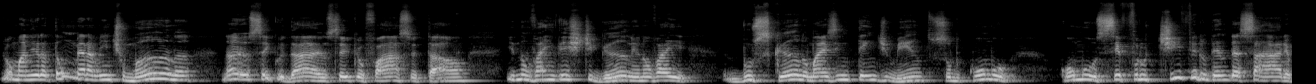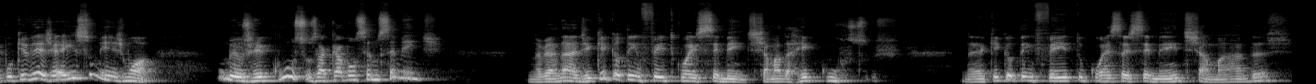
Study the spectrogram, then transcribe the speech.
de uma maneira tão meramente humana. Não, eu sei cuidar, eu sei o que eu faço e tal, e não vai investigando e não vai buscando mais entendimento sobre como como ser frutífero dentro dessa área, porque veja, é isso mesmo, ó. Os meus recursos acabam sendo semente. Na é verdade, e o que, que eu tenho feito com as sementes chamadas recursos? Né? O que, que eu tenho feito com essas sementes chamadas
